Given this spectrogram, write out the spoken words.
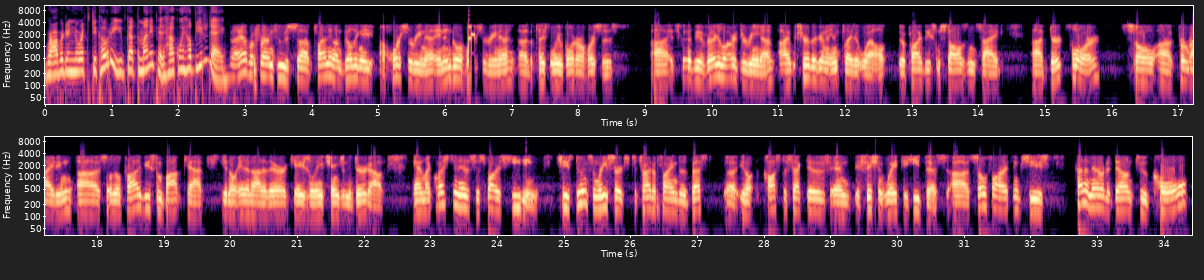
Robert in North Dakota, you've got the Money Pit. How can we help you today? I have a friend who's uh, planning on building a, a horse arena, an indoor horse arena, uh, the place where we board our horses. Uh, it's going to be a very large arena. I'm sure they're going to insulate it well. There'll probably be some stalls inside, uh, dirt floor, so uh, for riding. Uh, so there'll probably be some bobcats, you know, in and out of there occasionally, changing the dirt out. And my question is, as far as heating, she's doing some research to try to find the best, uh, you know, cost-effective and efficient way to heat this. Uh, so far, I think she's kind of narrowed it down to coal.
